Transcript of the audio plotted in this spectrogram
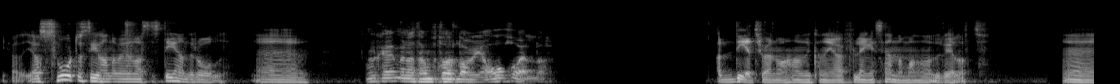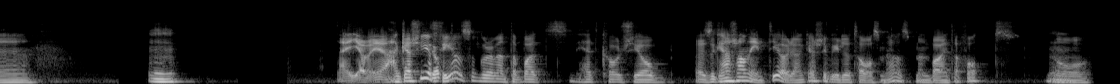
Jag, jag har svårt att se honom i en assisterande roll. Eh, Okej, men att han får ta ett lag i AHL då? ja, det tror jag nog han hade kunnat göra för länge sedan om han hade velat. Eh, Mm. nej, jag, han kanske gör Ja. fel som går och väntar på ett head coach jobb. Eller så kanske han inte gör det. Han kanske vill ta vad som helst men bara inte har fått Mm. något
